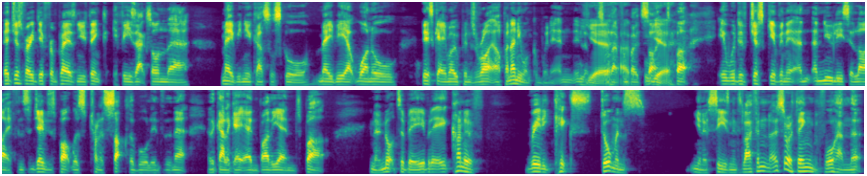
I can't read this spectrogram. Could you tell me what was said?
they're just very different players. And you think if Isak's on there, maybe Newcastle score, maybe at one all, this game opens right up and anyone can win it. And, and look, we saw Yeah, that from uh, both sides. yeah. But it would have just given it a, a new lease of life. And St James's Park was trying to suck the ball into the net at the Gallowgate end by the end. But, you know, not to be, but it kind of really kicks Dortmund's, you know, season into life. And I saw a thing beforehand that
